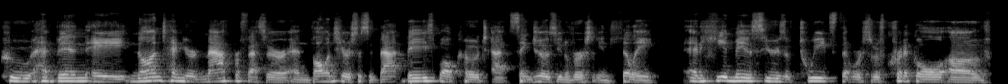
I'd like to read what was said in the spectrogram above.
who had been a non-tenured math professor and volunteer assistant bat- baseball coach at St. Joe's University in Philly. And he had made a series of tweets that were sort of critical of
